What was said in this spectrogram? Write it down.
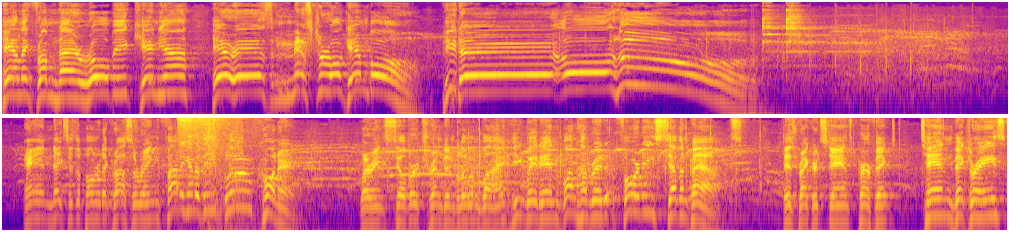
Hailing from Nairobi, Kenya, here is Mr. Ogembo, Peter And next his opponent across the ring, fighting out of the blue corner. Wearing silver trimmed in blue and white, he weighed in 147 pounds. His record stands perfect, 10 victories,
